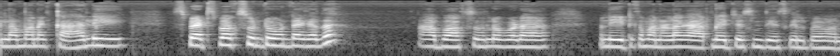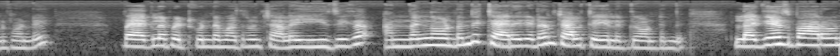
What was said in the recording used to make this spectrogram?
ఇలా మన ఖాళీ స్పెట్స్ బాక్స్ ఉంటూ ఉంటాయి కదా ఆ బాక్సెస్లో కూడా నీట్గా మనం అలాగా ఆర్గనైజ్ చేసుకుని తీసుకెళ్ళిపోయాం అనుకోండి బ్యాగ్లో పెట్టుకుంటే మాత్రం చాలా ఈజీగా అందంగా ఉంటుంది క్యారీ చేయడానికి చాలా తేలిగ్గా ఉంటుంది. లగేజ్ భారం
